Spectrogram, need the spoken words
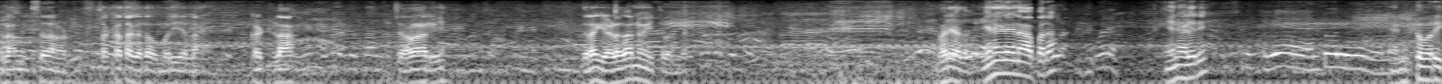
ಎಲ್ಲ ಮಿಕ್ಸ್ ಅದ ನೋಡ್ರಿ. ಸಖತ್ತಾಗದವು ಮರಿ ಎಲ್ಲ. ಕಟ್ಲ ಜವಾರಿ. ಇದ್ರಾಗ ಎಳಗಾನು ಐತಿ ಒಂದು. ಬರೀ ಅದ. ಏನು ಹೇಳಿ ಅಣ್ಣ ವ್ಯಾಪಾರ? ಏನು ಹೇಳಿರಿ? ಎಂಟೂವರೆ ಎಂಟೂವರೆ.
